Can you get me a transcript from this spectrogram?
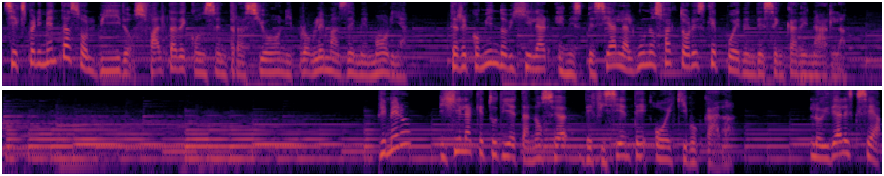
Si experimentas olvidos, falta de concentración y problemas de memoria, te recomiendo vigilar en especial algunos factores que pueden desencadenarla. Primero, vigila que tu dieta no sea deficiente o equivocada. Lo ideal es que sea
